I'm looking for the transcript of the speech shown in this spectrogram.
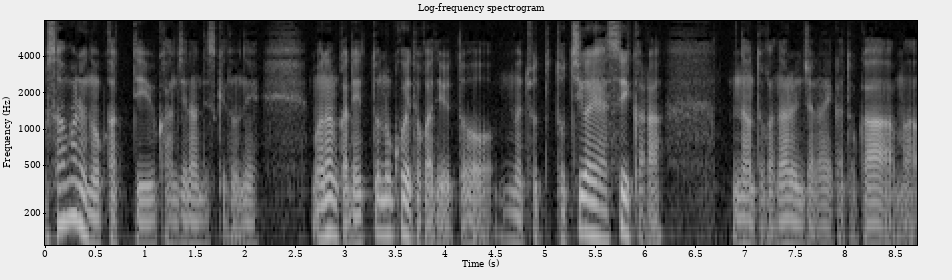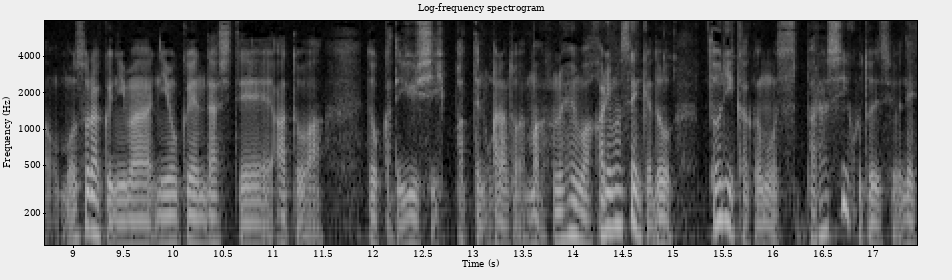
収まるのかっていう感じなんですけどねまあなんかネットの声とかで言うと、まあ、ちょっと土地が安いからなんとかなるんじゃないかとかまあおそらく 2, 万2億円出してあとはどっかで融資引っ張ってるのかなとかまあその辺分かりませんけどとにかくもう素晴らしいことですよね。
